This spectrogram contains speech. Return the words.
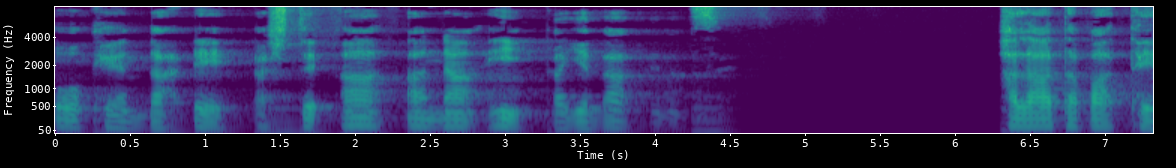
okenda e ashte a anahi kayelate nase. Haladava te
